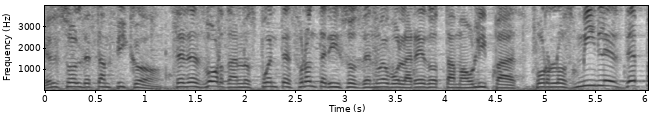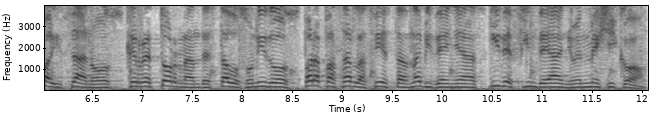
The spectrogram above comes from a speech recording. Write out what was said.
El sol de Tampico. Se desbordan los puentes fronterizos de Nuevo Laredo, Tamaulipas, por los miles de paisanos que retornan de Estados Unidos para pasar las fiestas navideñas y de fin de año en México.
